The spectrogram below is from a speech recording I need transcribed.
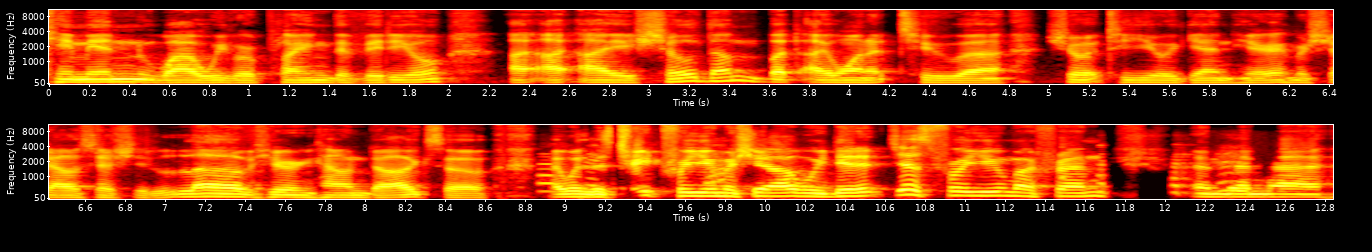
came in while we were playing the video. I, I, I showed them, but I wanted to uh, show it to you again here. Michelle says she loves hearing Hound Dog, so that was a treat for you, Michelle. We did it just for you, my friend. And then uh,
